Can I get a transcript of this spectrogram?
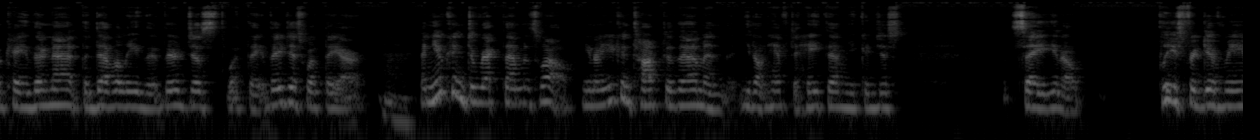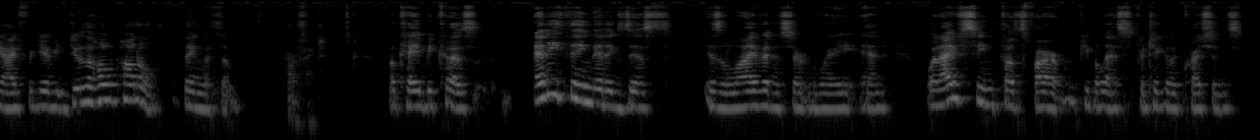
Okay, they're not the devil either. They're just what they they're just what they are. Mhm. And you can direct them as well. You know, you can talk to them and you don't have to hate them. You can just say, you know, please forgive me, I forgive you. Do the whole Ho'opono thing with them. Perfect. Okay, because anything that exists is alive in a certain way. And what I've seen thus far when people ask particular questions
